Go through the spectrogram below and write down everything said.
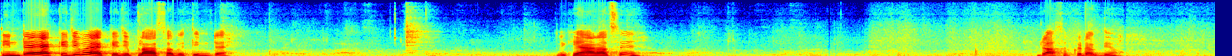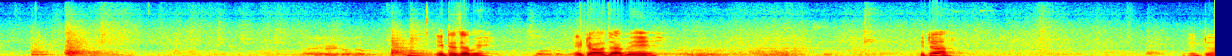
তিনটায় এক কেজি বা এক কেজি প্লাস হবে তিনটায়। দেখি আর আছে? একটু ডাক দিও। এটা যাবে। এটাও যাবে। এটা? এটা,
